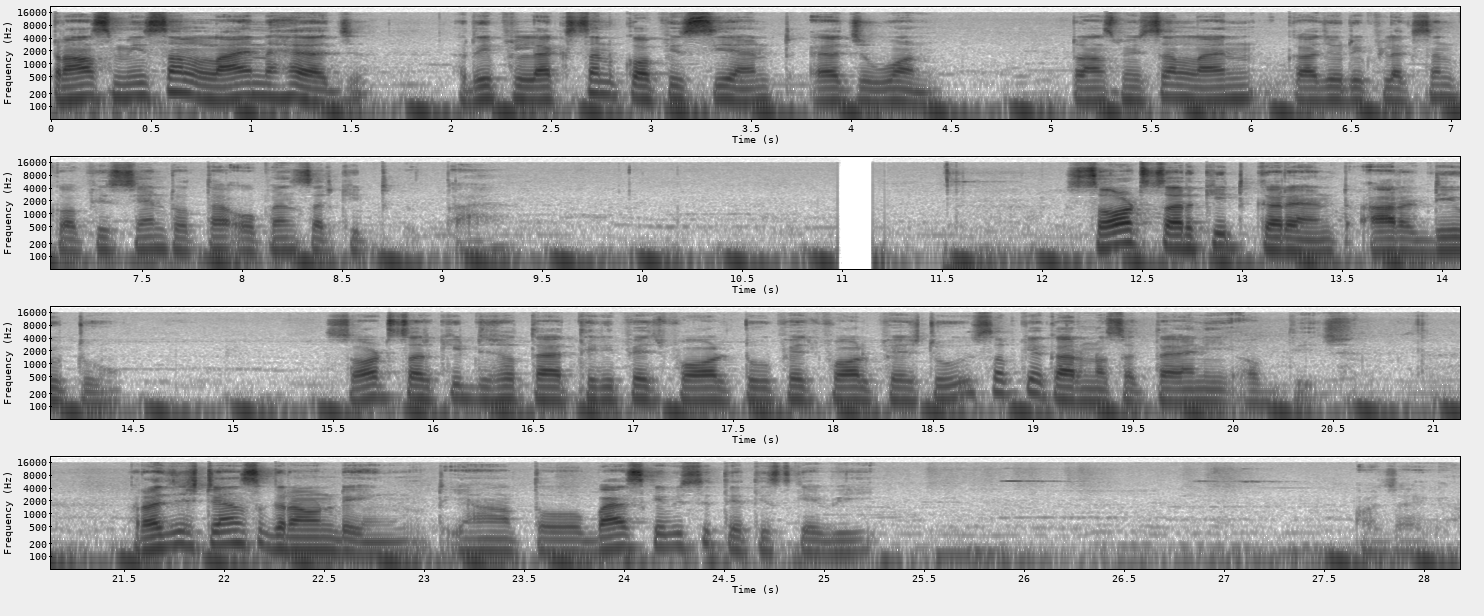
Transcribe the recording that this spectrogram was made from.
Transmission line has reflection coefficient as one. Transmission line का जो रिफ्लेक्शन कॉफिशियंट होता है, open circuit short circuit current are due to. Short circuit जो होता है, three phase fault to phase fault phase to सबके कारण हो सकता है any of these resistance grounding, यहाँ तो बाईस के बी से तैतीस के बी हो जाएगा।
